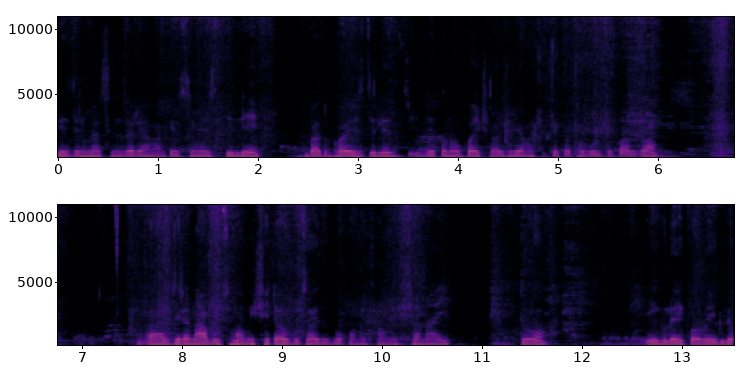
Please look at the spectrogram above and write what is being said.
পেজের মেসেঞ্জারে আমাকে এস দিলে বা ভয়েস দিলে যে কোনো উপায় সরাসরি আমার সাথে কথা বলতে পারবা। আর যেটা না বুঝো, আমি সেটাও বুঝাই দেবো, কোনো সমস্যা নাই। তো এইগুলোই করো, এগুলো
